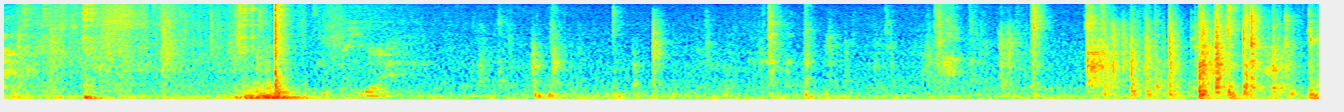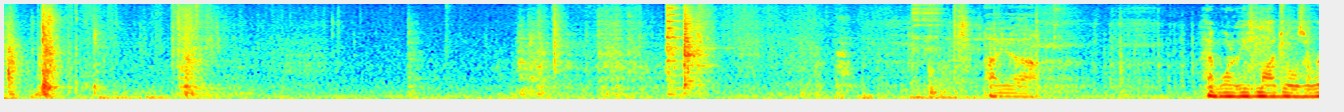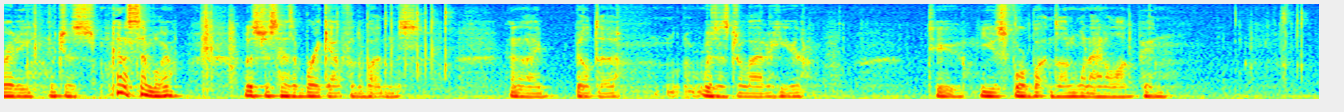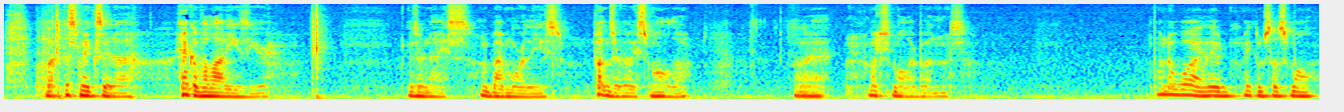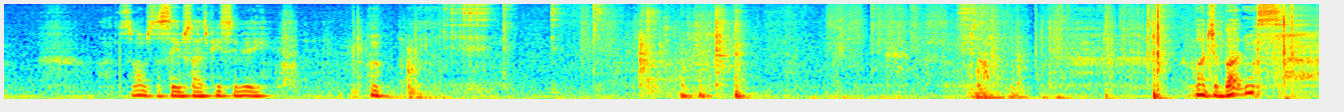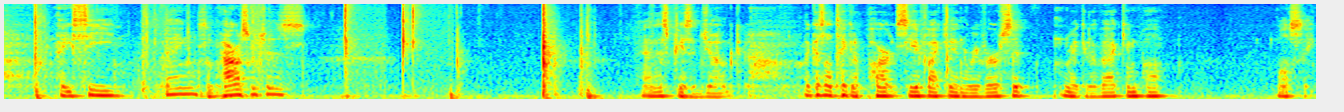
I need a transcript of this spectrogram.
I uh, have one of these modules already, which is kind of similar. This just has a breakout for the buttons. And I built a resistor ladder here to use four buttons on one analog pin. But this makes it a heck of a lot easier. These are nice. I'll buy more of these. Buttons are really small though. Look at that. Much smaller buttons. Wonder why they would make them so small. It's almost the same size PCB. Hmm. So, a bunch of buttons, AC thing, some power switches, and this piece of junk. I guess I'll take it apart, see if I can reverse it, make it a vacuum pump. We'll see.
